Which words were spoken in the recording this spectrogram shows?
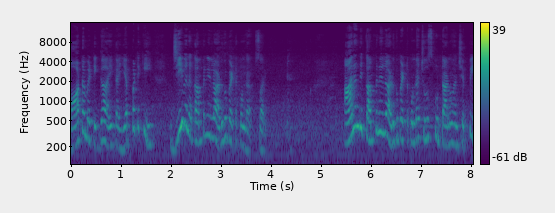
ఆటోమేటిక్గా ఇక ఎప్పటికీ జీవన కంపెనీలో అడుగు పెట్టకుండా సారీ ఆనంది కంపెనీలో అడుగు పెట్టకుండా చూసుకుంటాను అని చెప్పి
